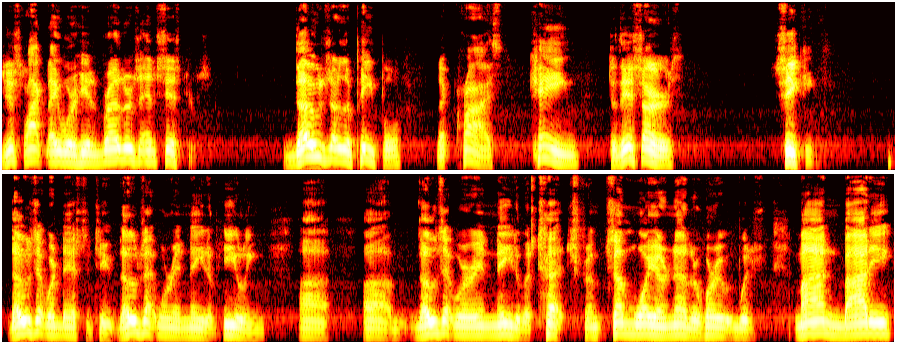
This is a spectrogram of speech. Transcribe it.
just like they were his brothers and sisters. Those are the people that Christ came to this earth seeking. Those that were destitute, those that were in need of healing, uh, uh, those that were in need of a touch from some way or another, where it was mind, body,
